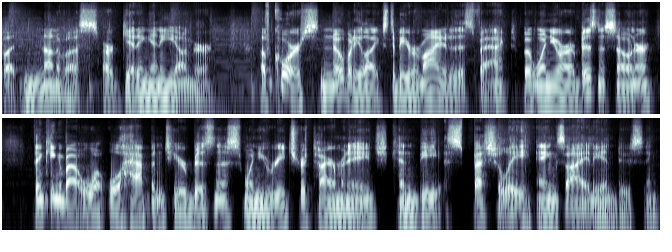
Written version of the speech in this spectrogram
but none of us are getting any younger. Of course, nobody likes to be reminded of this fact, but when you are a business owner, thinking about what will happen to your business when you reach retirement age can be especially anxiety inducing.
